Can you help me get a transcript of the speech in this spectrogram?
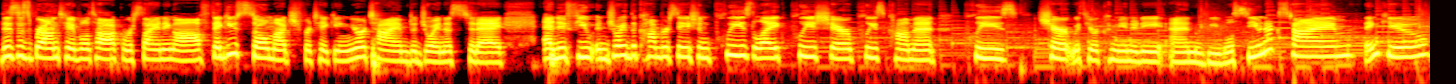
This is Brown Table Talk. We're signing off. Thank you so much for taking your time to join us today. And if you enjoyed the conversation, please like, please share, please comment, please share it with your community, and we will see you next time. Thank you.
